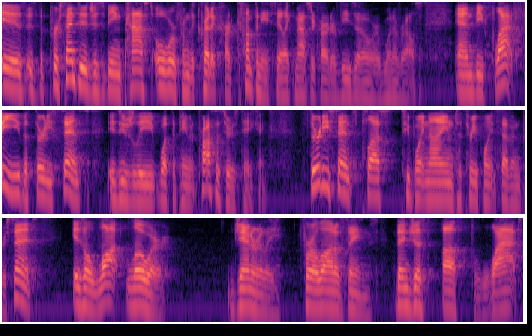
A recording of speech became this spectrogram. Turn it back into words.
is is the percentage is being passed over from the credit card company, say like MasterCard or Visa or whatever else. And the flat fee, the 30 cents, is usually what the payment processor is taking. 30 cents plus 2.9 to 3.7% is a lot lower generally for a lot of things than just a flat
